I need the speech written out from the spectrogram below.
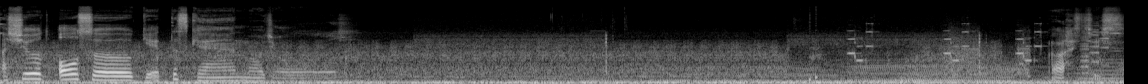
I should also get the scan module. Ah, jeez.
